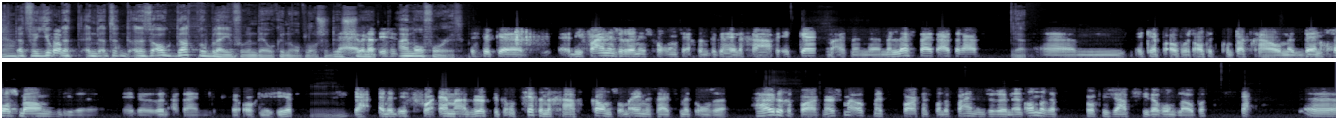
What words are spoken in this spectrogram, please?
ja. dat, we, dat, en dat, dat we ook dat probleem voor een deel kunnen oplossen. Dus nee, dat is het, I'm all for it. die finance run is voor ons echt natuurlijk een hele gave. Ik ken hem uit mijn, mijn lestijd uiteraard. Ja. Um, ik heb overigens altijd contact gehouden met Ben Gosman, die we hele run uiteindelijk uh, organiseert. Mm. Ja, en het is voor Emma Work natuurlijk een ontzettende gaaf kans om enerzijds met onze huidige partners, maar ook met partners van de Finance Run en andere organisaties die daar rondlopen, ja, uh,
